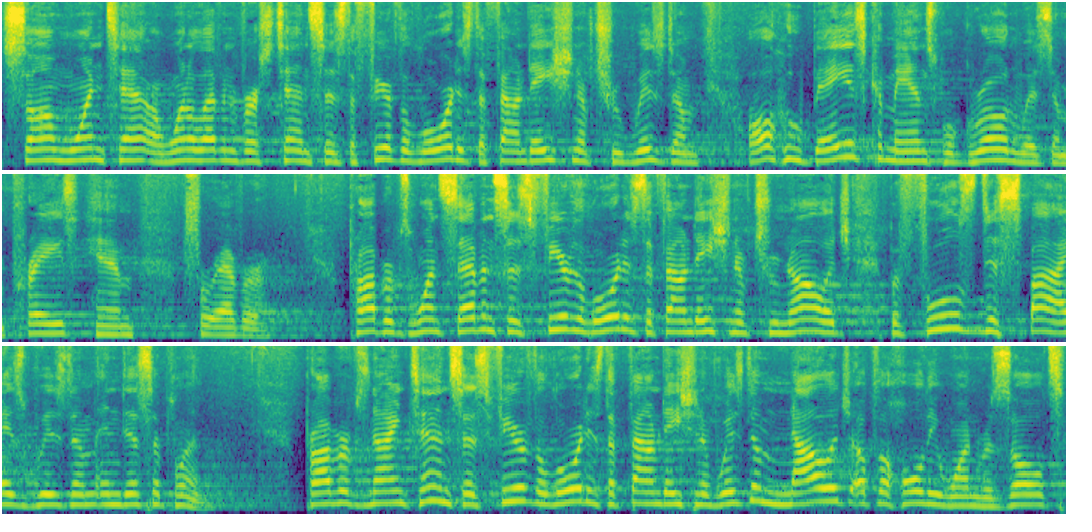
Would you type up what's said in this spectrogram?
Psalm 110 or 111 verse 10 says, The fear of the Lord is the foundation of true wisdom. All who obey his commands will grow in wisdom. Praise him forever. Proverbs 1 7 says, Fear of the Lord is the foundation of true knowledge, but fools despise wisdom and discipline. Proverbs 9:10 says fear of the Lord is the foundation of wisdom knowledge of the holy one results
